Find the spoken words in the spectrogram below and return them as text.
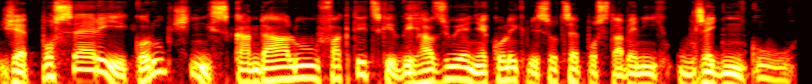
že po sérii korupčních skandálů fakticky vyhazuje několik vysoce postavených úředníků.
